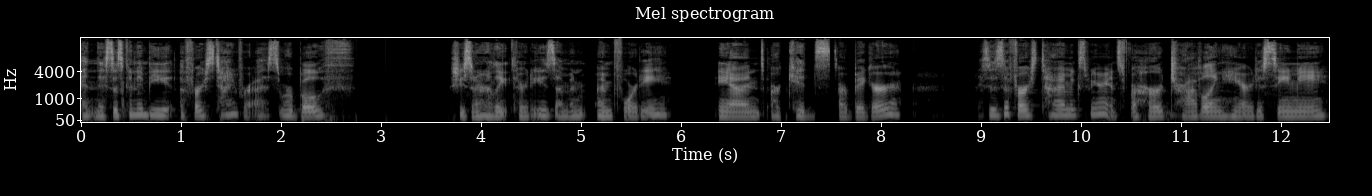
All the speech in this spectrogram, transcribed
And this is going to be a first time for us. We're both, she's in her late 30s, I'm, in, I'm 40, and our kids are bigger. This is a first time experience for her traveling here to see me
